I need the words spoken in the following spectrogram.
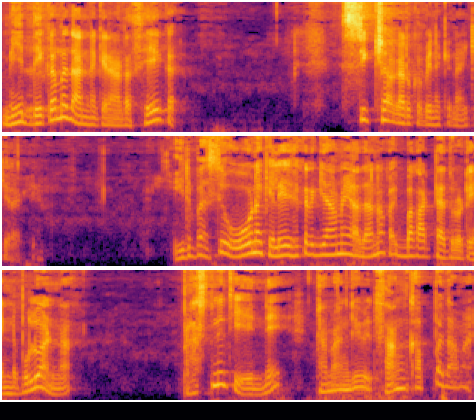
මේ දෙකම දන්න කෙනාට සේක ශික්ෂාගරුක වෙන කෙනයි කියලා කියනවා. ඊට පස්සේ ඕන කෙලෙසකට ගියාම එයා දන්නවා කයිබ්බ කට්ට ඇතුලට එන්න පුළුවන් නම් ප්‍රශ්නේ තියෙන්නේ Tamange සංකප්ප තමයි.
